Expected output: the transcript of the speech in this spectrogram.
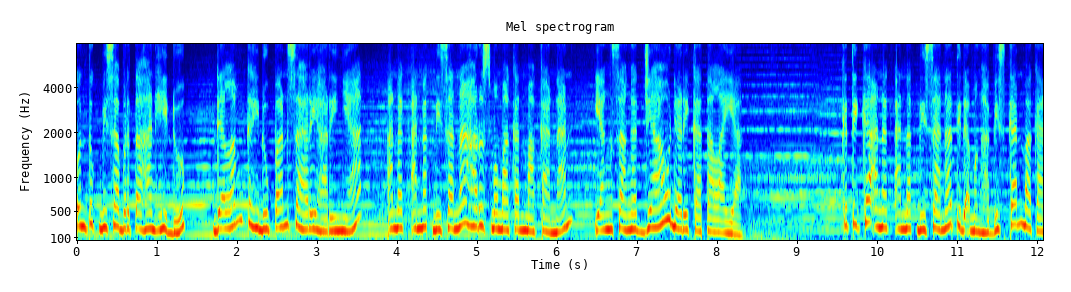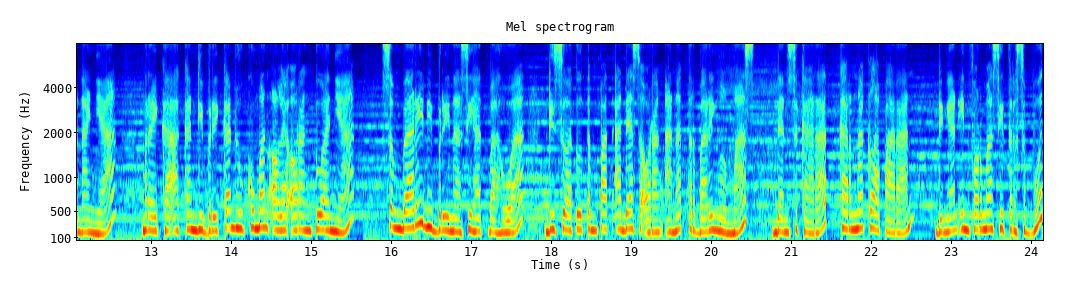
Untuk bisa bertahan hidup, dalam kehidupan sehari-harinya, anak-anak di sana harus memakan makanan yang sangat jauh dari kata layak. Ketika anak-anak di sana tidak menghabiskan makanannya, mereka akan diberikan hukuman oleh orang tuanya sembari diberi nasihat bahwa di suatu tempat ada seorang anak terbaring lemas dan sekarat karena kelaparan. Dengan informasi tersebut,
